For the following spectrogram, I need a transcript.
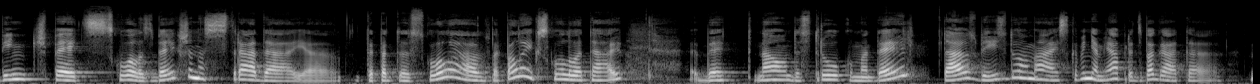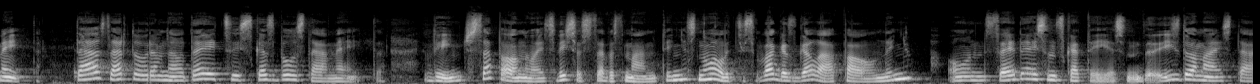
Viņš pēc skolas beigšanas strādāja tepat skolā par palīgu skolotāju, bet naudas trūkuma dēļ tēvs bija izdomājis, ka viņam jāpredz bagāta meita. Tēvs Artūram nav teicis, kas būs tā meita. Viņš sapaunojis visas savas mantiņas, nolicis vagas galā pauniņu un sēdējis un skatījies. Un izdomājis tā,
